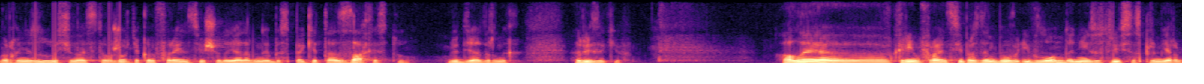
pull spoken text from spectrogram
організує 17 жовтня конференцію щодо ядерної безпеки та захисту від ядерних ризиків. Але е, крім Франції, президент був і в Лондоні і зустрівся з прем'єром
